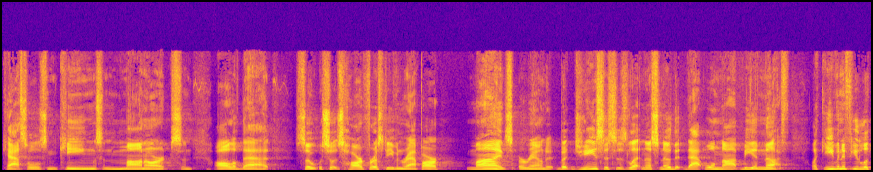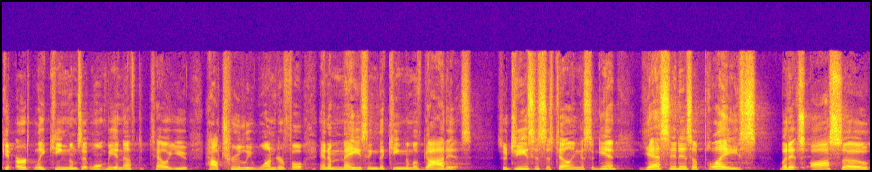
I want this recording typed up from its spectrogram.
castles and kings and monarchs and all of that. So, so it's hard for us to even wrap our minds around it. But Jesus is letting us know that that will not be enough. Like, even if you look at earthly kingdoms, it won't be enough to tell you how truly wonderful and amazing the kingdom of God is. So, Jesus is telling us again yes, it is a place, but it's also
